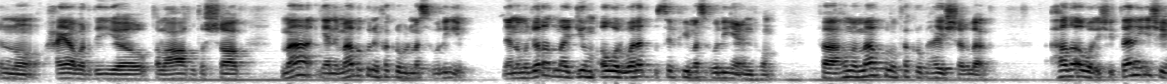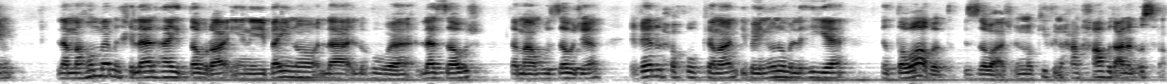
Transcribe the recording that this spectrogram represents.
إنه حياة وردية وطلعات وطشات ما يعني ما بكونوا يفكروا بالمسؤولية لأنه مجرد ما يجيهم أول ولد بصير في مسؤولية عندهم فهم ما بكونوا يفكروا بهاي الشغلات. هذا أول إشي. ثاني إشي لما هم من خلال هاي الدورة يعني يبينوا اللي هو للزوج تمام والزوجة غير الحقوق كمان يبينوا لهم اللي هي الضوابط بالزواج إنه كيف إنه حنحافظ على الأسرة.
